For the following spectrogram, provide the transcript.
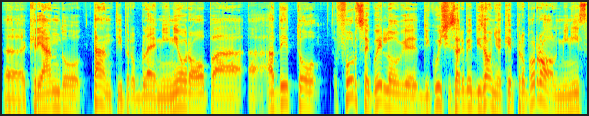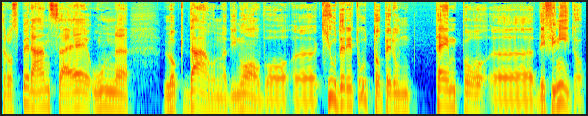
eh, creando tanti problemi in Europa. ha detto forse quello che, di cui ci sarebbe bisogno e che proporrò al ministro Speranza è un lockdown di nuovo, eh, chiudere tutto per un tempo eh, definito,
